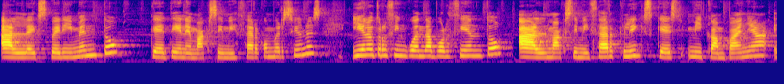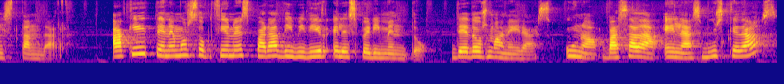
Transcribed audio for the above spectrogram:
al experimento que tiene maximizar conversiones y el otro 50% al maximizar clics, que es mi campaña estándar. Aquí tenemos opciones para dividir el experimento de dos maneras. Una basada en las búsquedas,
